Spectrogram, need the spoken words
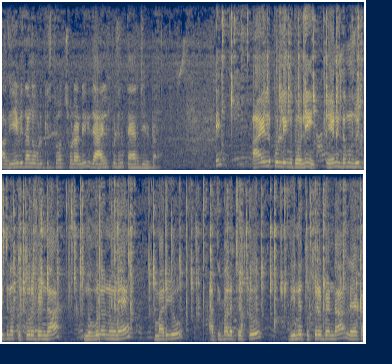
అది ఏ విధంగా ఉడికిస్తామో చూడండి. ఇది ఆయిల్ పుల్లింగ్ తయారు చేయుట. ఆయిల్ పుల్లింగ్తోని నేను ఇంతకుముందు చూపించిన తుత్తూరు బెండ నువ్వుల నూనె మరియు అతిబల చెట్టు. దీన్ని తుత్తూరు బెండ లేక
